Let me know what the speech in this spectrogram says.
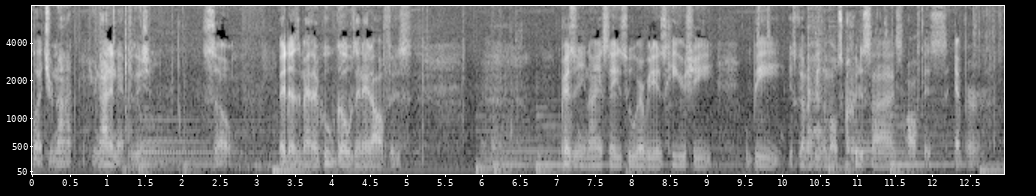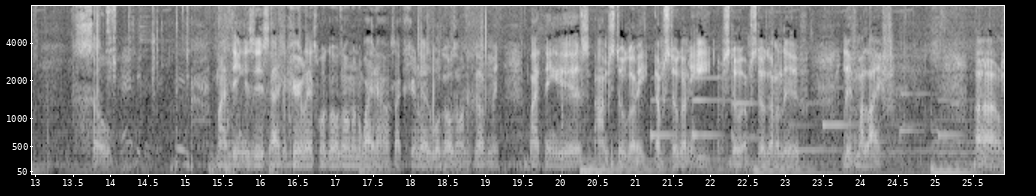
But you're not. You're not in that position. So it doesn't matter who goes in that office. President of the United States, whoever it is, he or she will be is going to be the most criticized office ever. So my thing is this: I could care less what goes on in the White House. I could care less what goes on in government. My thing is, I'm still gonna, I'm still gonna eat. I'm still, I'm still gonna live, live my life. Um,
